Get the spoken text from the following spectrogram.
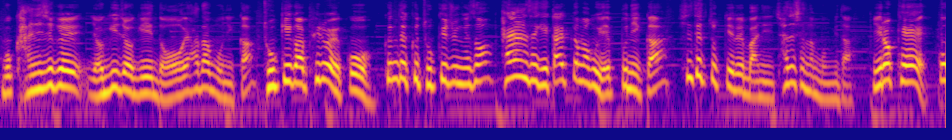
뭐 간식을 여기저기 넣어야 하다 보니까 조끼가 필요했고 근데 그 조끼 중에서 하얀색이 깔끔하고 예쁘니까 흰색 조끼를 많이 찾으셨나 봅니다. 이렇게 꼭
